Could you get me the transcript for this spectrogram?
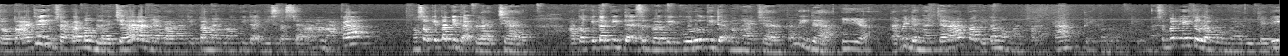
contoh aja misalkan pembelajaran ya karena kita memang tidak bisa secara maka maksud kita tidak belajar. Atau kita tidak sebagai guru tidak mengajar kan tidak. Iya. tapi dengan cara apa? Kita memanfaatkan teknologi. Nah seperti itulah Bu Mary. Jadi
